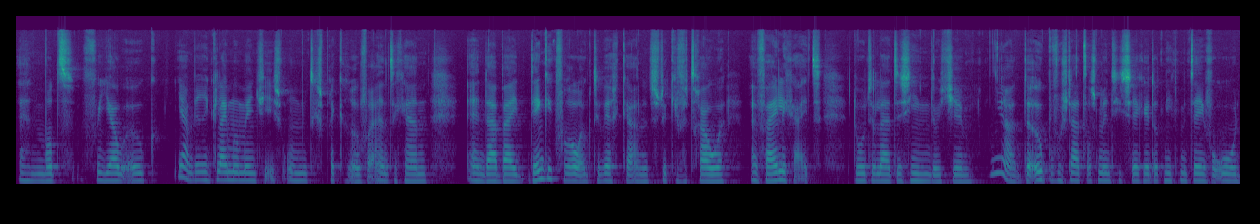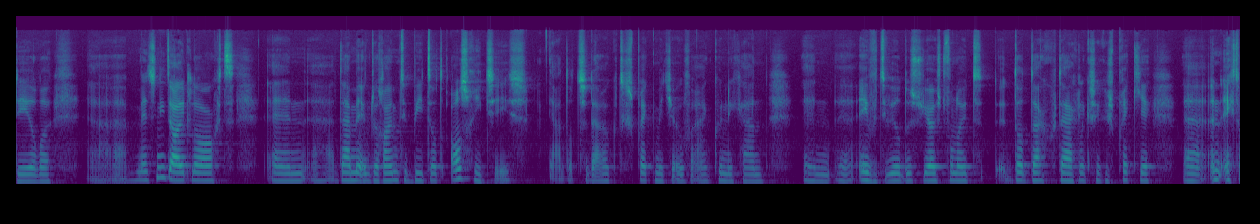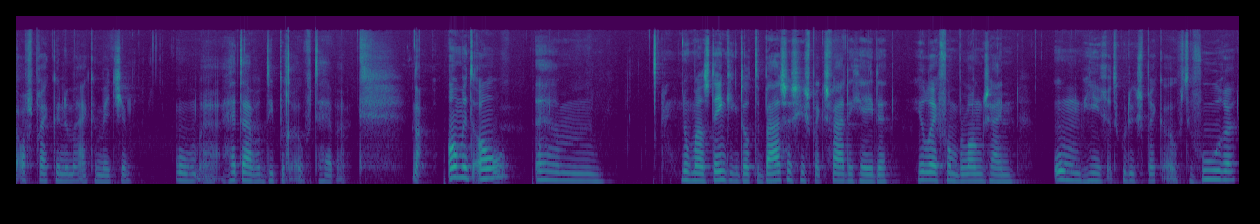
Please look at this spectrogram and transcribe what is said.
En wat voor jou ook ja, weer een klein momentje is om het gesprek erover aan te gaan. En daarbij denk ik vooral ook te werken aan het stukje vertrouwen en veiligheid. Door te laten zien dat je ja, er open voor staat als mensen iets zeggen, dat niet meteen veroordelen, uh, mensen niet uitlacht. En uh, daarmee ook de ruimte biedt dat als er iets is, ja, dat ze daar ook het gesprek met je over aan kunnen gaan. En uh, eventueel dus juist vanuit dat dag, dagelijkse gesprekje uh, een echte afspraak kunnen maken met je. Om uh, het daar wat dieper over te hebben. Nou, al met al, um, nogmaals denk ik dat de basisgespreksvaardigheden heel erg van belang zijn om hier het goede gesprek over te voeren.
